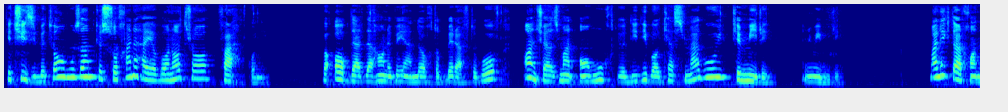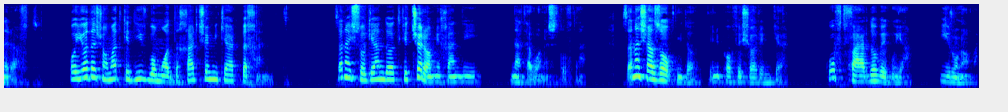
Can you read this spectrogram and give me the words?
که چیزی به تو آموزم که سخن حیوانات را فهم کنی. و آب در دهان وی انداخت و برفت و گفت آنچه از من آموختی و دیدی با کس مگوی که میری. یعنی میمیری. ملک در خانه رفت. با یادش آمد که دیو با ماده خر چه می‌کرد بخندید. زنش سوگند داد که چرا میخندی؟ نتوانست گفتن. زنش عذاب می‌داد یعنی پافشاری می‌کرد. گفت فردا بگویم. بیرون آمد.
